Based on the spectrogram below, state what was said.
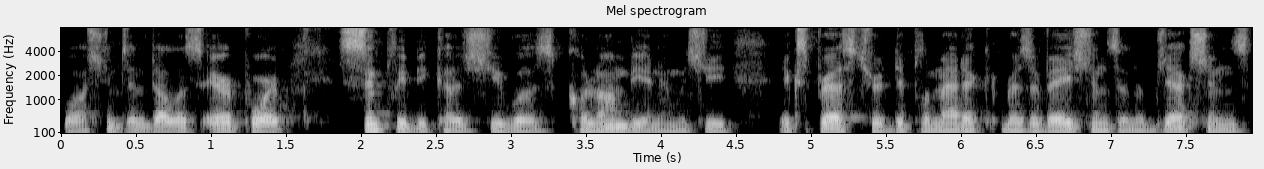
washington dulles airport simply because she was colombian. And when she expressed her diplomatic reservations and objections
